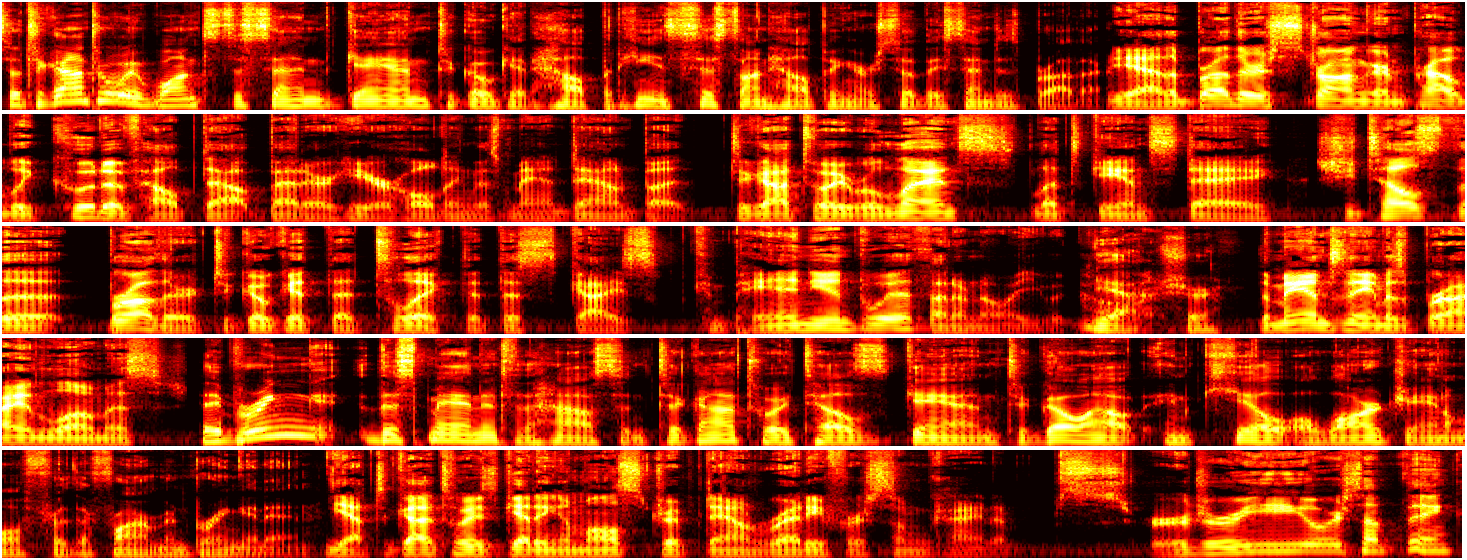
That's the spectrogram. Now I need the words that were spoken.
So Tagatoi wants to send Gan to go get help, but he insists on helping her, so they send his brother. Yeah, the brother is stronger and probably could have helped out better here holding this man down, but Tagatoi relents, lets Gan stay. She tells the brother to go get the Tlic that this guy's companioned with. I don't know what you would call Yeah, it. sure. The man's name is Bram Lomas. They bring this man into the house, and Tagatoi tells Gan to go out and kill a large animal for the farm and bring it in. Yeah, Tagatoi's getting him all stripped down, ready for some kind of surgery or something,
